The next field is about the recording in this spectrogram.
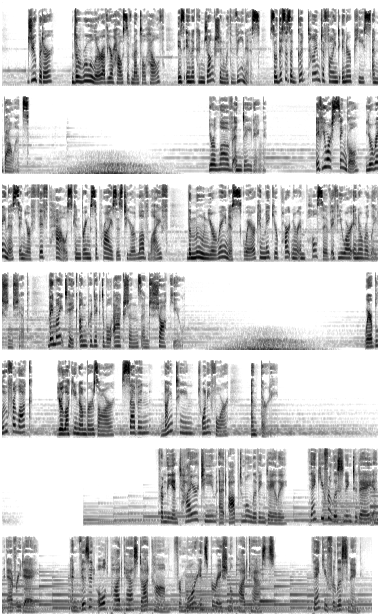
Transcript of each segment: Jupiter, the ruler of your house of mental health, is in a conjunction with Venus, so this is a good time to find inner peace and balance. Your love and dating. If you are single, Uranus in your fifth house can bring surprises to your love life. The moon Uranus square can make your partner impulsive if you are in a relationship. They might take unpredictable actions and shock you. Wear blue for luck. Your lucky numbers are 7, 19, 24, and 30. From the entire team at Optimal Living Daily, thank you for listening today and every day. And visit oldpodcast.com for more inspirational podcasts. Thank you for listening.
